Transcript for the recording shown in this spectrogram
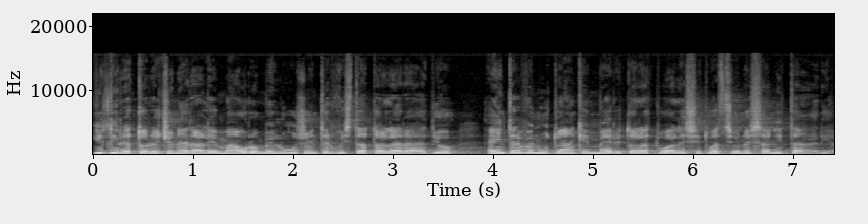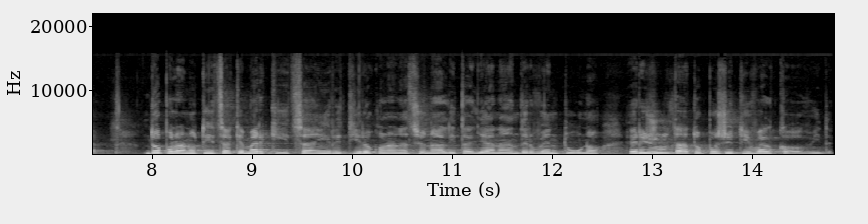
Il direttore generale Mauro Meluso, intervistato alla radio, è intervenuto anche in merito all'attuale situazione sanitaria, dopo la notizia che Marchizza, in ritiro con la nazionale italiana Under 21, è risultato positivo al Covid.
